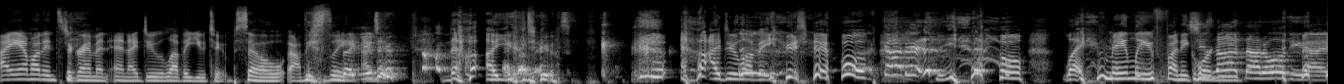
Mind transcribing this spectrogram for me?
I am on Instagram and, and I do love a YouTube. So obviously The YouTube. a I love YouTube. I do love a YouTube. Got it. you know, like mainly funny corgi. She's not that old, you guys.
